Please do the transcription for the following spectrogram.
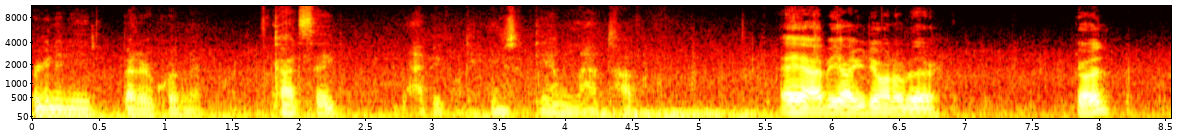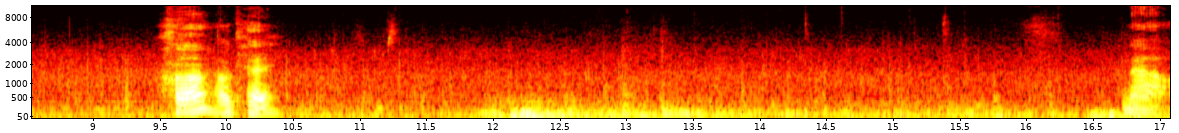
we're gonna need better equipment. For God's sake, Abby can use a damn laptop. Hey, Abby, how you doing over there? Good? Huh? Okay. Now,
